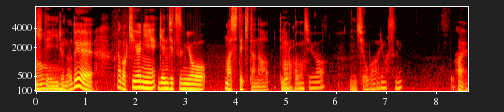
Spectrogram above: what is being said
きているので、なんか急に現実味を増してきたなっていう感じが、印象がありますね。はい。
